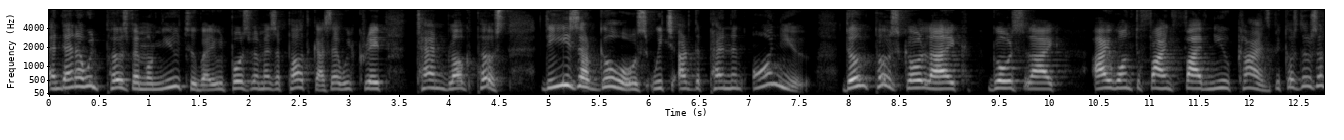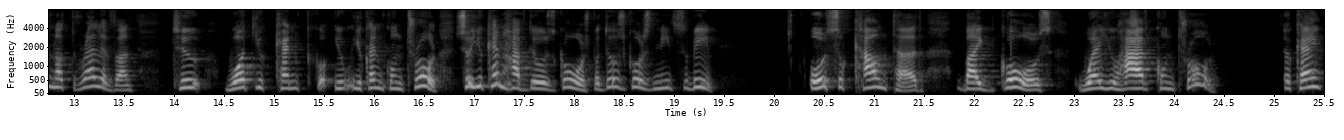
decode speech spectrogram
and then I will post them on YouTube. I will post them as a podcast. I will create 10 blog posts. These are goals which are dependent on you. Don't post go like goals like I want to find five new clients because those are not relevant to what you can you, you can control. So you can have those goals, but those goals needs to be also countered by goals where you have control. Okay?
